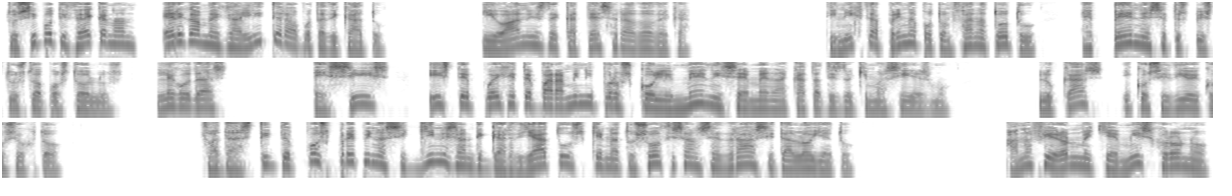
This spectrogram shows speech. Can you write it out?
τους είπε ότι θα έκαναν έργα μεγαλύτερα από τα δικά του. Ιωάννης 14.12 Τη νύχτα πριν από τον θάνατό του, επένεσε τους πιστούς του Αποστόλους, λέγοντας «Εσείς είστε που έχετε παραμείνει προσκολλημένοι σε μένα κατά τις δοκιμασίες μου». Λουκάς 22-28 Φανταστείτε πώς πρέπει να συγκίνησαν την καρδιά τους και να τους όθησαν σε δράση τα λόγια του. Αν αφιερώνουμε και εμείς χρόνο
